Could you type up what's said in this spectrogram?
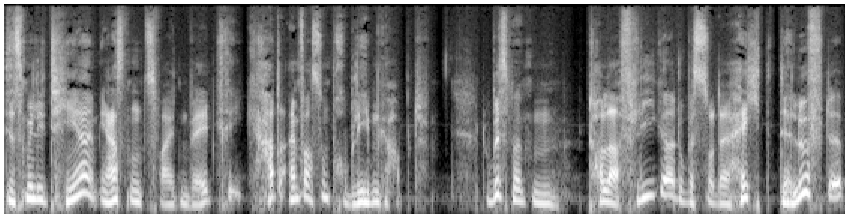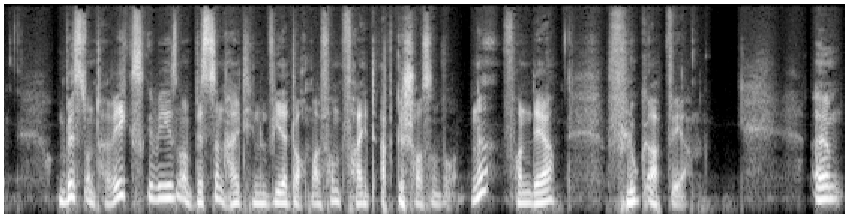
das Militär im Ersten und Zweiten Weltkrieg hat einfach so ein Problem gehabt. Du bist mit einem toller Flieger, du bist so der Hecht der Lüfte und bist unterwegs gewesen und bist dann halt hin und wieder doch mal vom Feind abgeschossen worden, ne? Von der Flugabwehr. Ähm,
